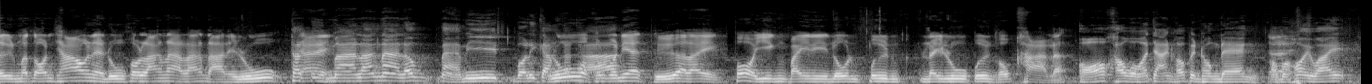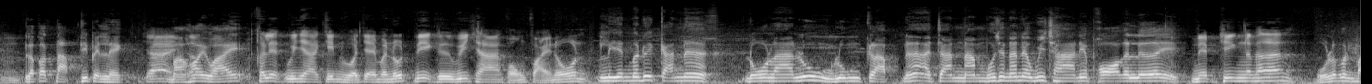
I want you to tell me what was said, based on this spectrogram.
ตื่นมาตอนเช้าเนี่ยดูเขาล้างหน้าล้างตาเนี่ยรู้ถ้าใช่ตื่นมาล้างหน้าแล้วแหมมีบริกรรมรู้ว่าคาคนถาคนเนี้ยถืออะไร พ่อยิงไปนี่โดนปืนในรูปืนเขาขาดแล้วอ๋อเขาของอาจารย์เขาเป็นทองแดงใช่เอามาห้อยไว้ แล้วก็ตับที่เป็นเหล็กใช่มาห้อยไว้เขาเรียกวิชากินหัวใจมนุษย์นี่คือวิชาของฝ่ายโน้น เรียนมาด้วยกันนะ โนราลุ่งลุงกลับนะอาจารย์นำเพราะฉะนั้นเนี่ยวิชาเนี่ยพอกันเลยเหน็บชิงกันทั้งนั้นโหแล้วมันใบ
